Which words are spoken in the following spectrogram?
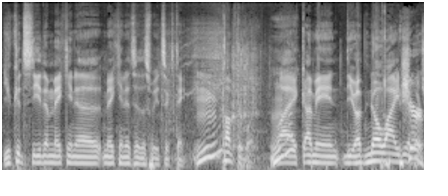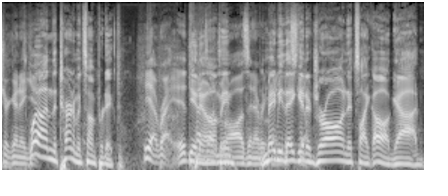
you could see them making a making it to the Sweet 16 comfortably. Like I mean, you have no idea Mm-hmm. sure. what you're going to get. Well, and the tournament's unpredictable. yeah, right. It you depends know, on I mean, draws and everything. maybe they get a draw and it's like, oh god,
